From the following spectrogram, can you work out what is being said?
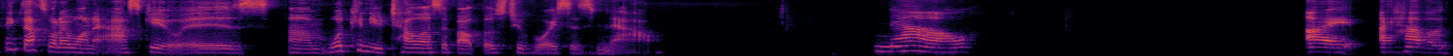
I think that's what I want to ask you is um, what can you tell us about those two voices now? Now, I I have a,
